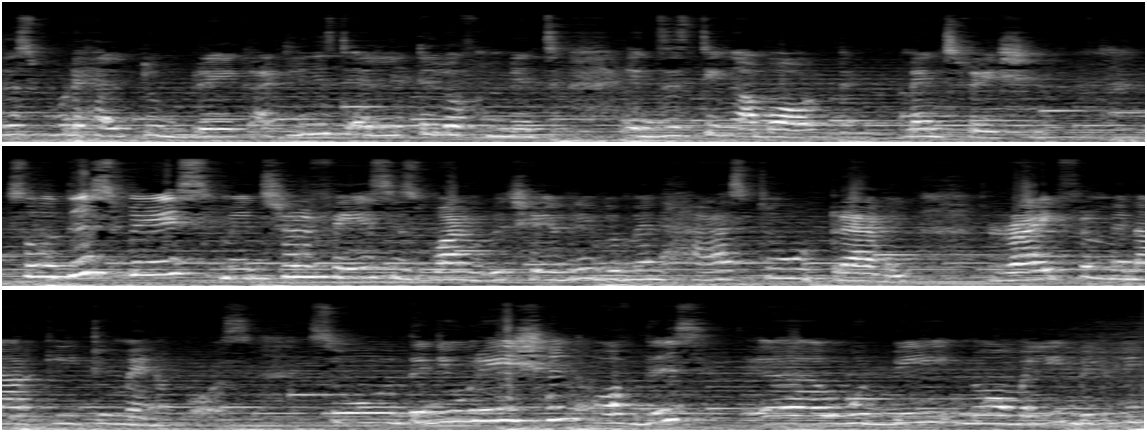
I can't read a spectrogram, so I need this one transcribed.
this would help to break at least a little of myths existing about menstruation. So this phase, menstrual phase is one which every woman has to travel right from menarche to menopause. So the duration of this uh, would be normally between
